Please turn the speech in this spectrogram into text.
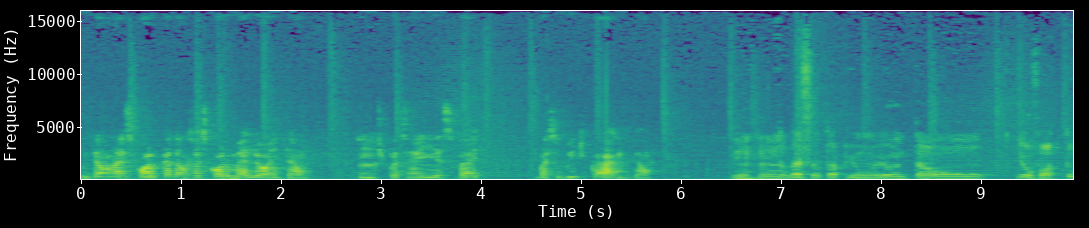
então na escolhe, cada um só escolhe o melhor então. E tipo assim, aí esse vai, vai subir de carga então. Uhum, vai ser o top 1. Eu então. Eu voto.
